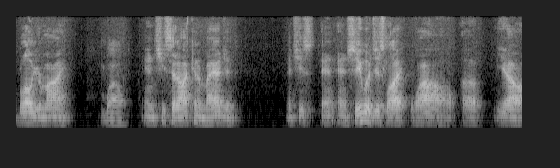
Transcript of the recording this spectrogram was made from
blow your mind. Wow. And she said, I can imagine. And she's and, and she was just like, Wow, uh, yeah.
